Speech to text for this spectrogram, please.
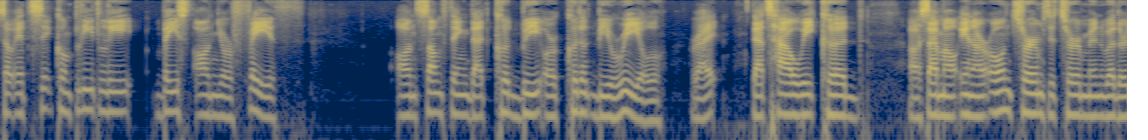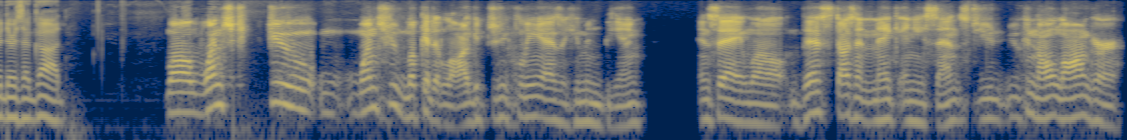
So it's completely based on your faith on something that could be or couldn't be real, right? That's how we could uh, somehow, in our own terms, determine whether there's a God. Well, once you once you look at it logically as a human being, and say, well, this doesn't make any sense, you you can no longer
